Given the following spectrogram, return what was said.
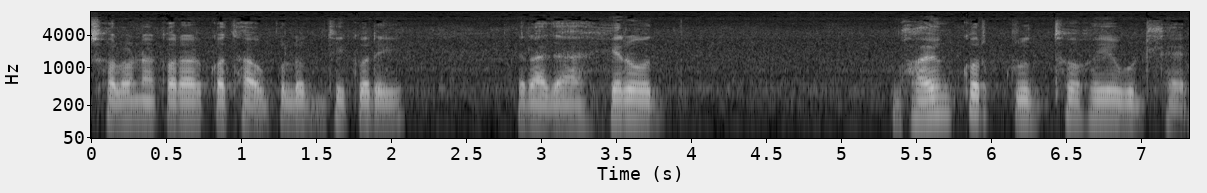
ছলনা করার কথা উপলব্ধি করে রাজা হেরোদ ভয়ঙ্কর ক্রুদ্ধ হয়ে উঠলেন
